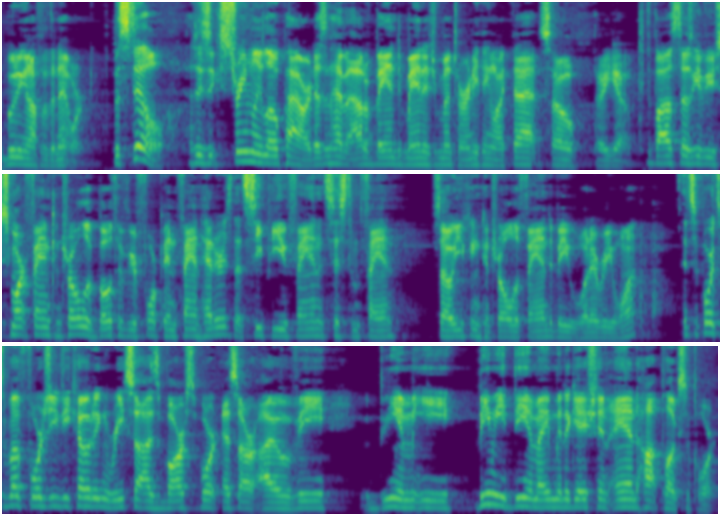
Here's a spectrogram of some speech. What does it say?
booting off of the network. But still, that is extremely low power. It doesn't have out of band management or anything like that, so there you go. The BIOS does give you smart fan control of both of your 4 pin fan headers that's CPU fan and system fan, so you can control the fan to be whatever you want. It supports above 4G decoding, resize bar support, SR-IOV, BME, BME DMA mitigation, and hot plug support.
